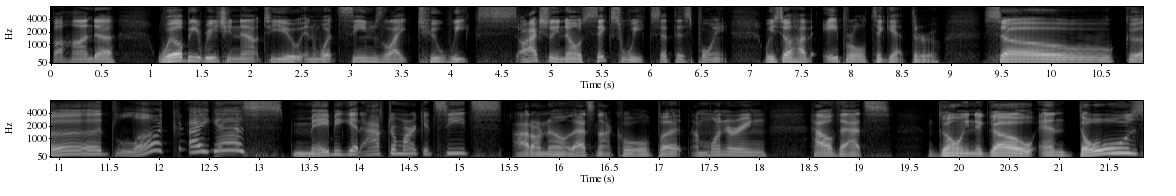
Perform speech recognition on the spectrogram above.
But Honda will be reaching out to you in what seems like two weeks. Or actually, no, six weeks at this point. We still have April to get through. So good luck, I guess. Maybe get aftermarket seats. I don't know. That's not cool, but I'm wondering how that's going to go. And those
